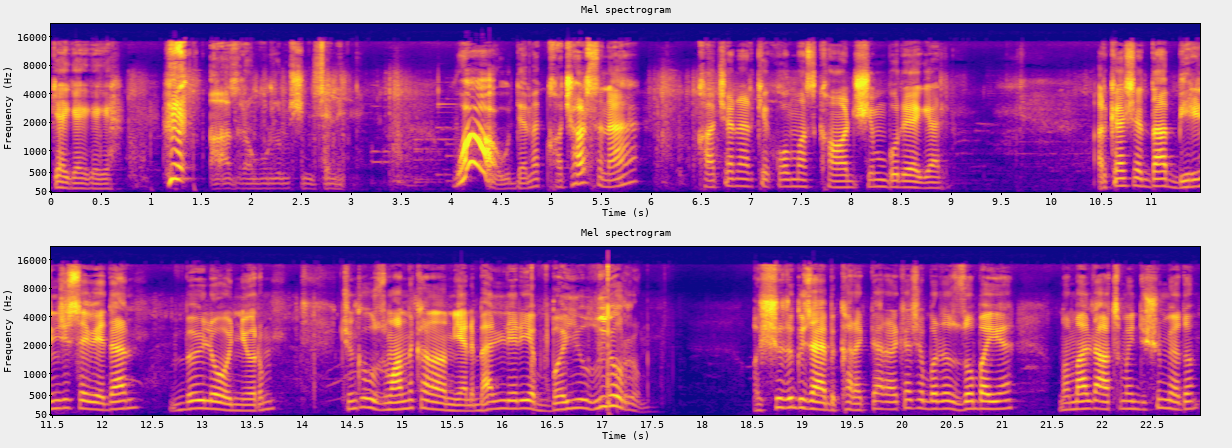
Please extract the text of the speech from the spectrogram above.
gel gel gel gel. Hı, Ağzına vurdum şimdi senin. Wow demek kaçarsın ha. Kaçan erkek olmaz kardeşim buraya gel. Arkadaşlar daha birinci seviyeden böyle oynuyorum. Çünkü uzmanlık alanım yani ben Larry'e bayılıyorum. Aşırı güzel bir karakter. Arkadaşlar bu arada Zoba'yı normalde atmayı düşünmüyordum.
